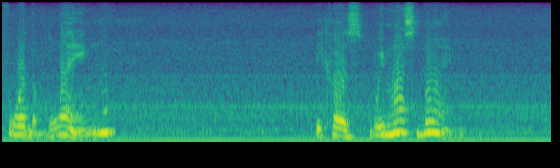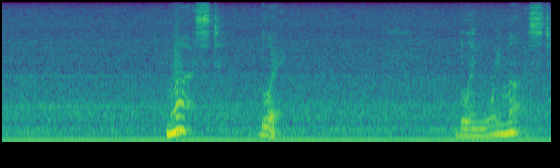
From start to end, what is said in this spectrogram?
for the bling because we must bling. Must bling. Bling we must.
